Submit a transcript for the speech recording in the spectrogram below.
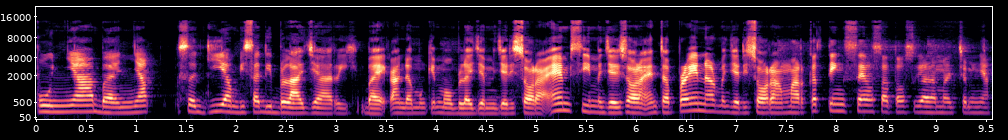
punya banyak segi yang bisa dibelajari. Baik Anda mungkin mau belajar menjadi seorang MC, menjadi seorang entrepreneur, menjadi seorang marketing, sales atau segala macamnya.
